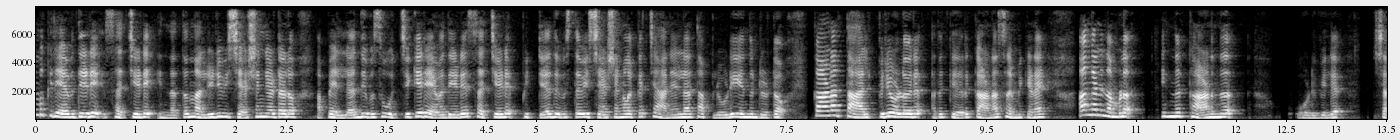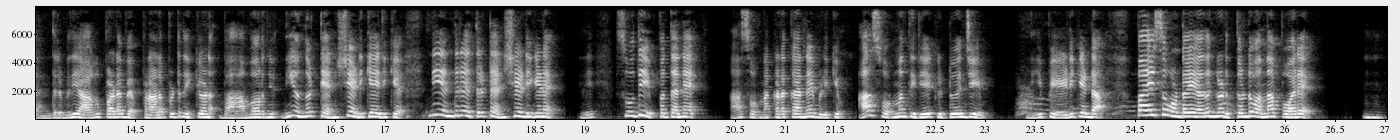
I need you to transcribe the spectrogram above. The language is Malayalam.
നമുക്ക് രേവതിയുടെ സച്ചിയുടെ ഇന്നത്തെ നല്ലൊരു വിശേഷം കേട്ടാലോ? അപ്പൊ എല്ലാ ദിവസവും ഉച്ചയ്ക്ക് രേവതിയുടെ സച്ചിയുടെ പിറ്റേ ദിവസത്തെ വിശേഷങ്ങളൊക്കെ ചാനലിനകത്ത് അപ്ലോഡ് ചെയ്യുന്നുണ്ട് കേട്ടോ. കാണാൻ താല്പര്യമുള്ളവർ അത് കയറി കാണാൻ ശ്രമിക്കണേ. അങ്ങനെ നമ്മൾ ഇന്ന് കാണുന്നത് ഒടുവിൽ ചന്ദ്രമതി ആകെപ്പാടെ വെപ്രാളപ്പെട്ട് നിൽക്കുകയാണ് ബാമ പറഞ്ഞു നീ ഒന്ന് ടെൻഷൻ അടിക്കാതിരിക്കുക നീ എന്തിനാ എത്ര ടെൻഷൻ അടിക്കണേ? ഇത് സുധി ഇപ്പൊ തന്നെ ആ സ്വർണക്കടക്കാരനെ വിളിക്കും. ആ സ്വർണം തിരികെ കിട്ടുകയും ചെയ്യും. നീ പേടിക്കണ്ട. പൈസ കൊണ്ടുപോയി അതങ്ങ് എടുത്തോണ്ട് വന്നാ പോരെ. ഉം,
